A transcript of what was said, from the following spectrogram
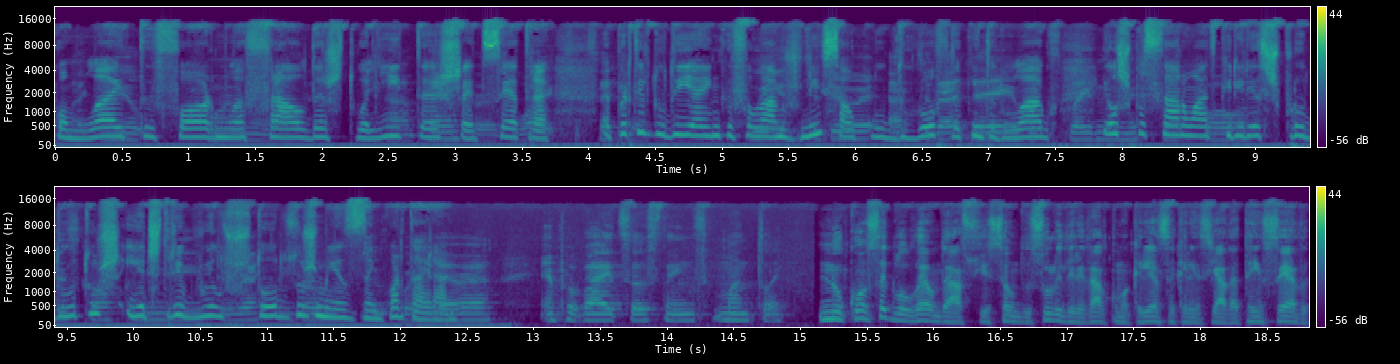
como leite, fórmula, fraldas, toalhitas, etc. A partir do dia em que falámos nisso ao Clube de Golfo da Quinta do Lago, eles passaram a adquirir esses produtos e a distribuí-los todos os meses em quarteira. No Conselho Leão da Associação de Solidariedade com a Criança Carenciada tem sede,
